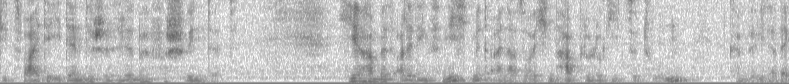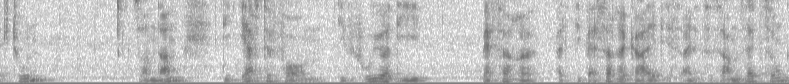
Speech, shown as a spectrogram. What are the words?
die zweite identische Silbe verschwindet. Hier haben wir es allerdings nicht mit einer solchen Haplologie zu tun, können wir wieder wegtun, sondern die erste Form, die früher die bessere als die bessere galt, ist eine Zusammensetzung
